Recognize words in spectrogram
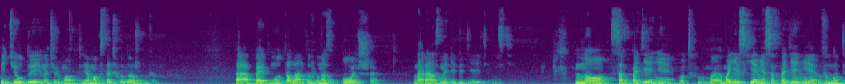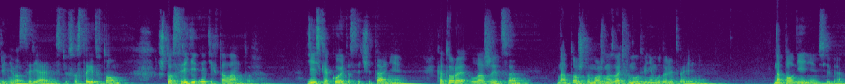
этюды и натюрморты. Я мог стать художником. А, поэтому талантов у нас больше на разные виды деятельности. Но совпадение, вот в моей схеме, совпадение внутреннего с реальностью состоит в том, что среди этих талантов есть какое-то сочетание, которое ложится на то, что можно назвать внутренним удовлетворением, наполнением себя.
